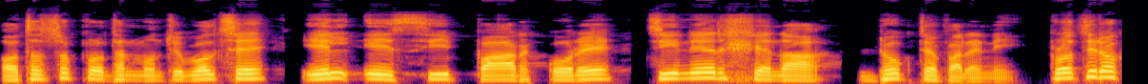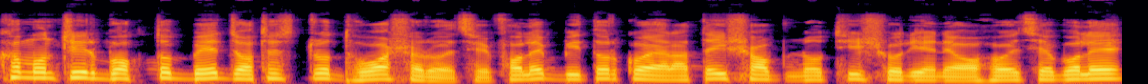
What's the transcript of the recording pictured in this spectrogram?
অথচ প্রধানমন্ত্রী বলছে, এলএসি পার করে চীনের সেনা ঢুকতে পারেনি। প্রতিরক্ষা মন্ত্রীর বক্তব্যে যথেষ্ট ধোঁয়াশা রয়েছে, ফলে বিতর্ক এড়াতেই সব নথি সরিয়ে নেওয়া হয়েছে বলে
